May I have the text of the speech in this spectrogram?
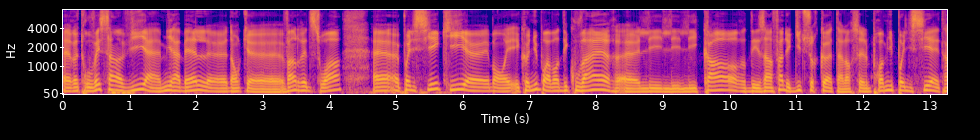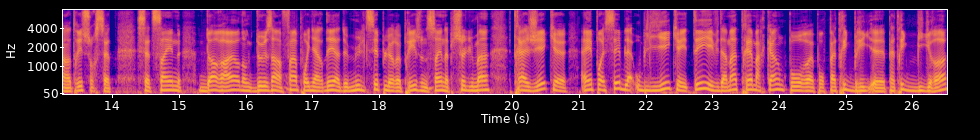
retrouvé sans vie à Mirabel, donc vendredi soir. un policier qui, bon, est, connu pour avoir découvert les, corps des enfants de Guy Turcotte. Alors, c'est le premier policier à être entré sur cette, cette scène d'horreur. Donc, deux enfants poignardés à de multiples reprises, une scène absolument tragique, euh, impossible à oublier, qui a été évidemment très marquante pour, euh, pour Patrick, euh, Patrick Bigra.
